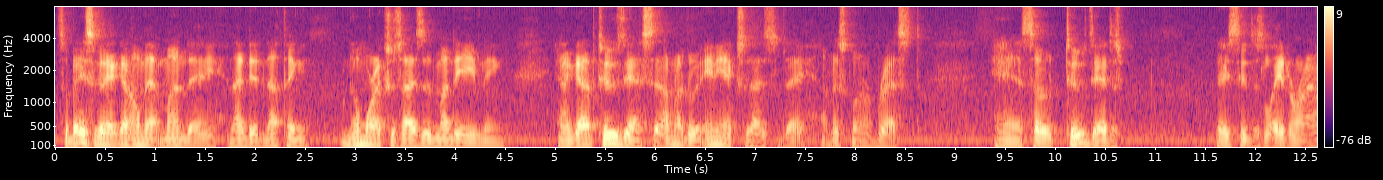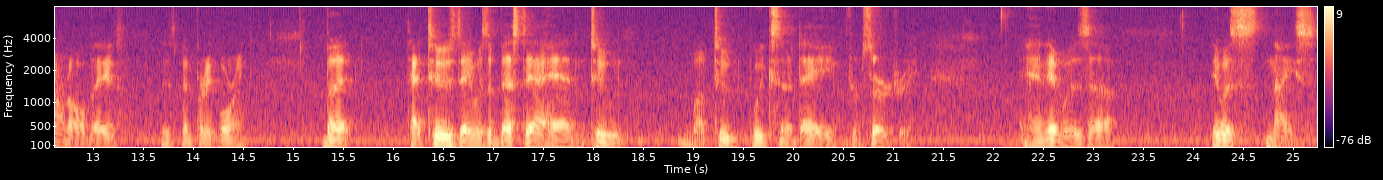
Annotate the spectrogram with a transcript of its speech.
So basically, I got home that Monday and I did nothing, no more exercises Monday evening. And I got up Tuesday and I said, I'm not doing any exercise today. I'm just going to rest. And so Tuesday, I just basically just laid around all day. It's been pretty boring. But that Tuesday was the best day I had in two, well, two weeks and a day from surgery. And it was, uh, it was nice.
